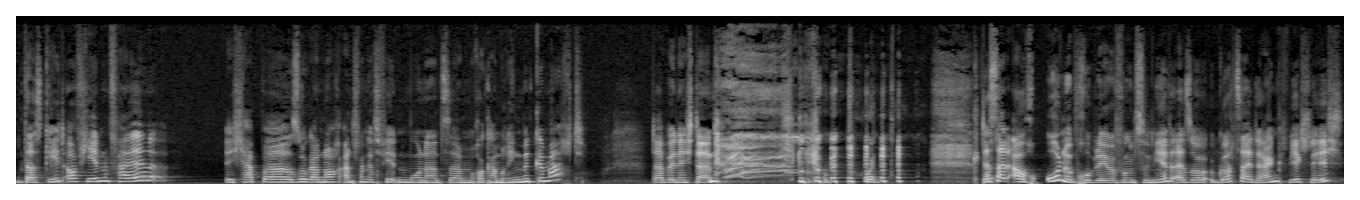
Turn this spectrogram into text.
das geht auf jeden Fall. Ich habe äh, sogar noch Anfang des vierten Monats ähm, Rock am Ring mitgemacht. Da bin ich dann. das hat auch ohne Probleme funktioniert. Also Gott sei Dank, wirklich.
